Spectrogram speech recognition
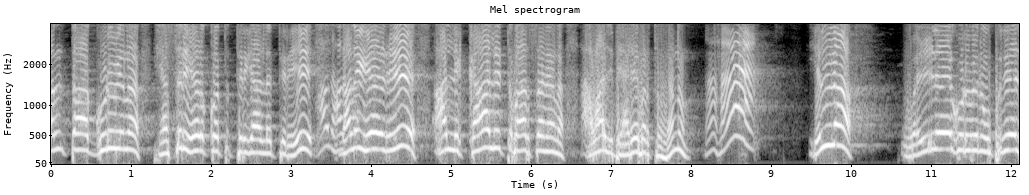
ಅಂತ ಗುರುವಿನ ಹೆಸರು ಹೇಳ್ಕೊತ ತಿರ್ಗಾಡ್ಲತ್ತೀರಿ. ನನಗೆ ಹೇಳ್ರಿ ಅಲ್ಲಿ ಕಾಲಿಟ್ಟು ಬಾರಿಸ್ತಾನೆ ಆವಾಜ್ ಬೇರೆ ಬರ್ತದನು ಇಲ್ಲ ಒಳ್ಳೆ ಗುರುವಿನ ಉಪದೇಶ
